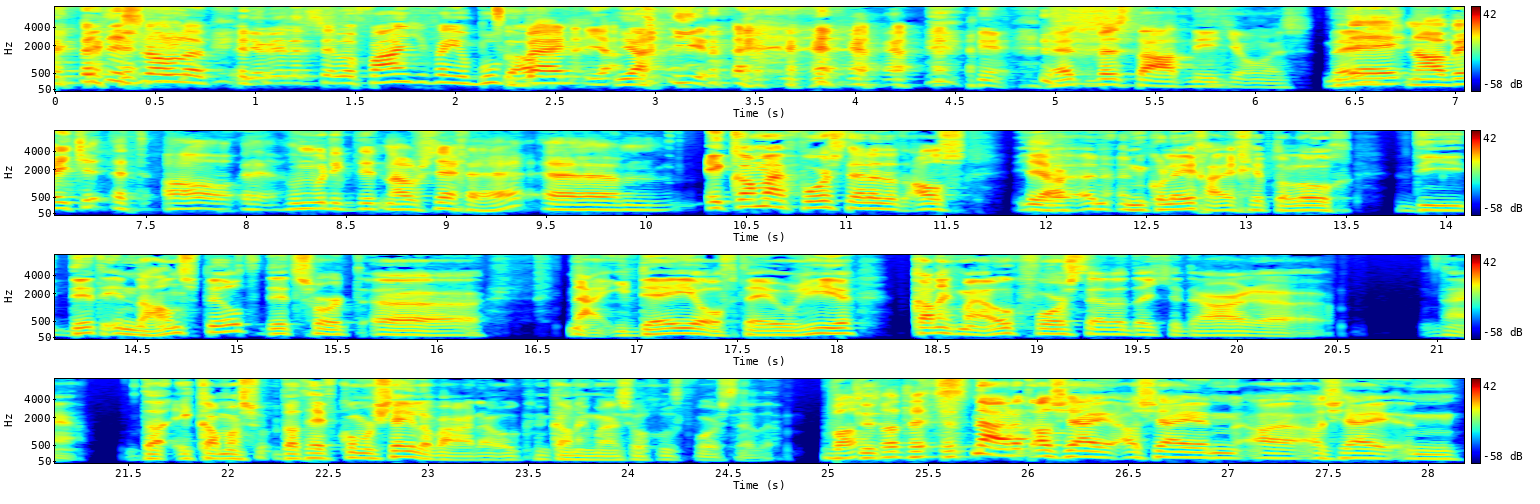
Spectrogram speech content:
Het is zo leuk. Je Het, wil het cellofaantje van je boek af? bijna, ja, Ja. hier. het bestaat niet, jongens. Nee? Nee, nou weet je, het, oh, eh, hoe moet ik dit nou zeggen, hè? Ehm, Ik kan mij voorstellen dat als je Ja. een, een collega-Egyptoloog die dit in de hand speelt, dit soort eh, nou, ideeën of theorieën, kan ik mij ook voorstellen dat je daar, eh, nou ja, dat, ik kan zo- dat heeft commerciële waarde ook, dat kan ik mij zo goed voorstellen. wat? Dus- wat eh, Nou, dat als jij, als jij, een, eh, als jij een,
